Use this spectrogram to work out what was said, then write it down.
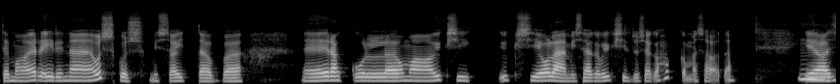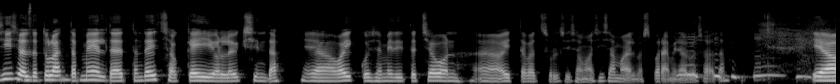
tema eriline oskus, mis aitab erakul oma üksi, üksi olemisega või üksildusega hakkama saada ja mm. siis veel ta tuletab meelde, et on täitsa okei okay olla üksinda ja vaikus ja meditatsioon äh, aitavad sul siis oma sisemaailmast paremini aru saada. ja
